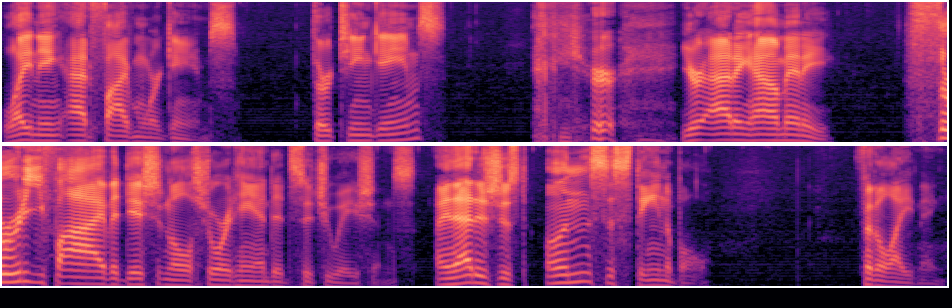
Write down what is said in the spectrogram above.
Lightning add five more games. 13 games. you're you're adding how many? 35 additional shorthanded situations. And that is just unsustainable for the Lightning.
